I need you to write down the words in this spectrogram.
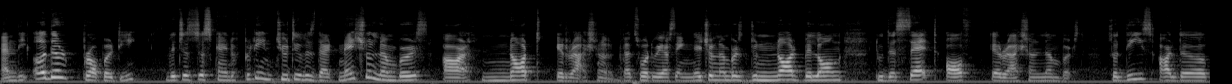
And the other property which is just kind of pretty intuitive, is that natural numbers are not irrational. That's what we are saying. Natural numbers do not belong to the set of irrational numbers. So these are the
